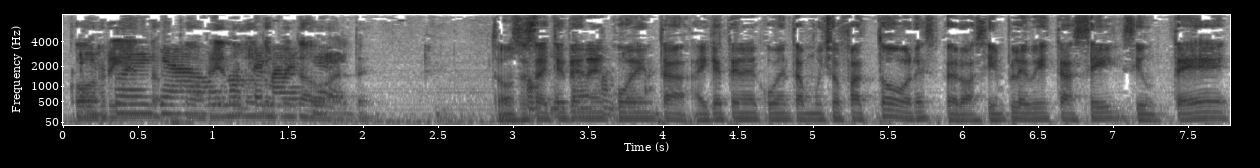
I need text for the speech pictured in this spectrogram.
corriendo, es corriendo en que- Duarte. Entonces hay que tener complicado. cuenta, hay que tener cuenta muchos factores, pero a simple vista sí, si usted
